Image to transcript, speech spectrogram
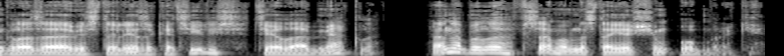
Глаза Вестеле закатились, тело обмякло. Она была в самом настоящем обмороке.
